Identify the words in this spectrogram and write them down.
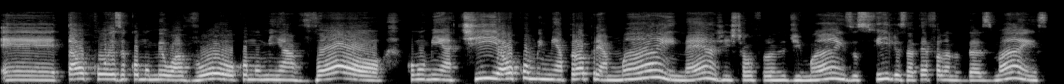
é, tal coisa como meu avô, como minha avó, como minha tia, ou como minha própria mãe, né? A gente estava falando de mães, os filhos, até falando das mães,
